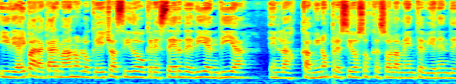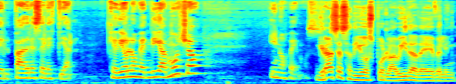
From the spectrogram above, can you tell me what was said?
Y de ahí para acá, hermanos, lo que he hecho ha sido crecer de día en día en los caminos preciosos que solamente vienen del Padre Celestial. Que Dios los bendiga mucho y nos vemos. Gracias a Dios por la vida de Evelyn.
